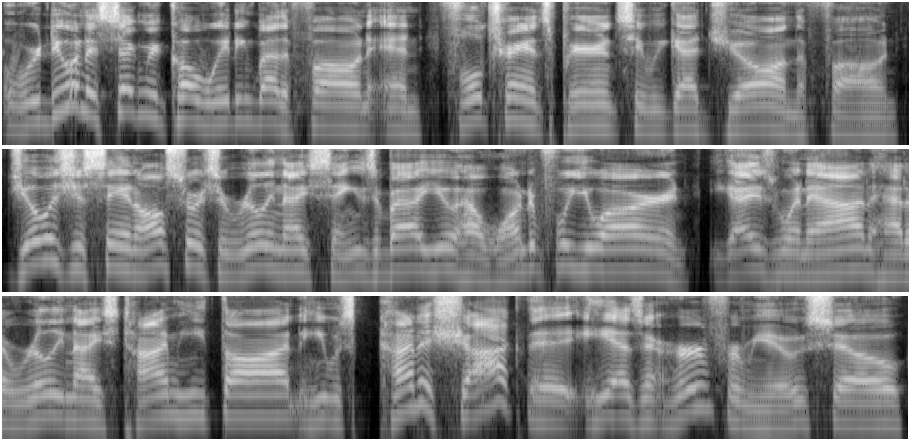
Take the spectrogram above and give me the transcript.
We're doing a segment called Waiting by the Phone, and full transparency, we got Joe on the phone. Joe was just saying all sorts of really nice things about you, how wonderful you are, and you guys went out and had a really nice time, he thought. And he was kind of shocked that he hasn't heard from you. So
